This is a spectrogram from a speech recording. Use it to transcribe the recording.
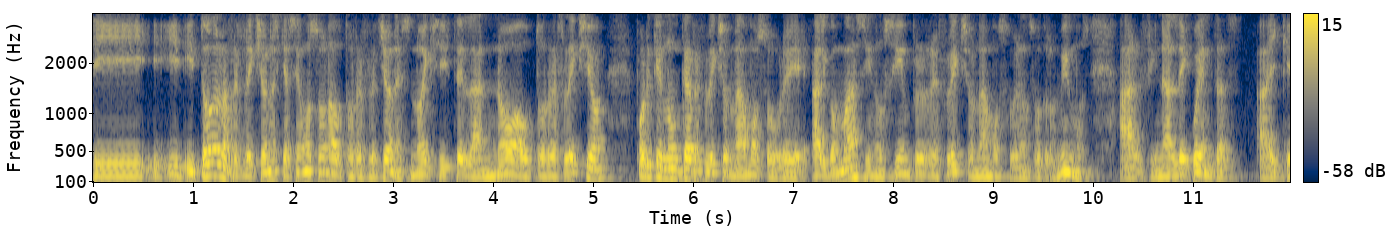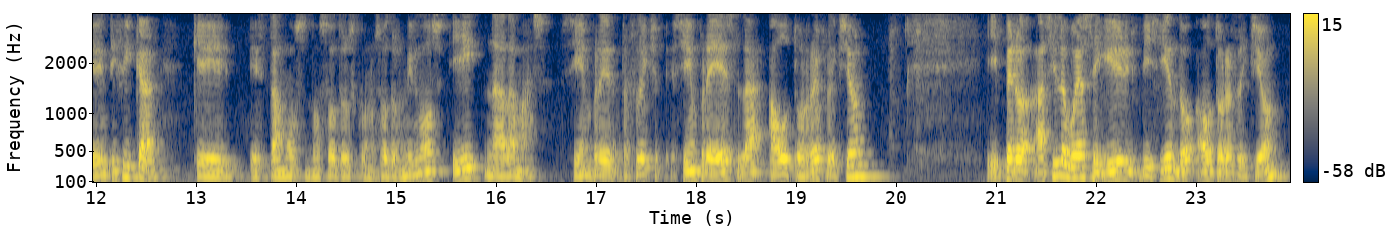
Y, todas las reflexiones que hacemos son autorreflexiones. No existe la no autorreflexión porque nunca reflexionamos sobre algo más, sino siempre reflexionamos sobre nosotros mismos. Al final de cuentas, hay que identificar que estamos nosotros con nosotros mismos y nada más. Siempre, siempre es la autorreflexión. Y, pero así lo voy a seguir diciendo, autorreflexión,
